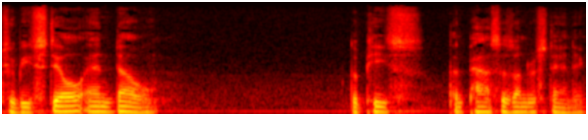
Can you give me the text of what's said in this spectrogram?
to be still and know the peace that passes understanding.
